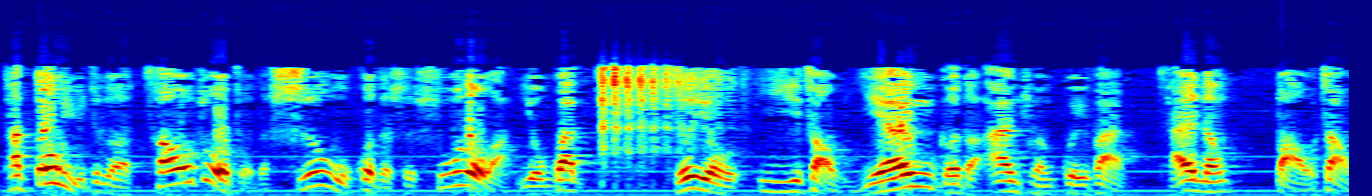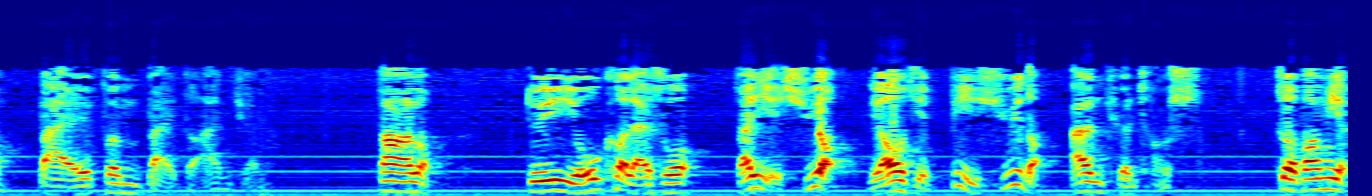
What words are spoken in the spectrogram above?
它都与这个操作者的失误或者是疏漏啊有关。只有依照严格的安全规范，才能保障百分百的安全。当然了，对于游客来说。咱也需要了解必须的安全常识，这方面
